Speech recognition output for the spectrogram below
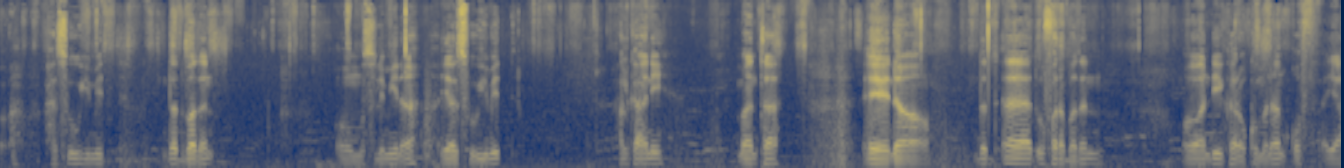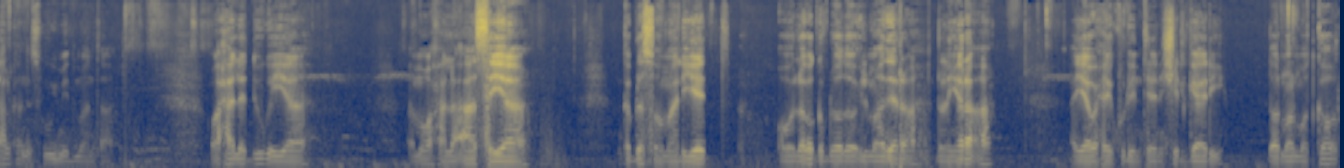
waxaa isugu yimid dad badan oo muslimiin ah ayaa isugu yimid halkaani? Maanta dad aad u fara badan oo aan dhigi karo kumanaan qof ayaa halkan isugu yimid maanta. Waxaa la duugayaa ama waxaa la aasayaa gabdho soomaaliyeed oo laba gabdhood oo adeer ah dhallinyaro ah ayaa waxay ku dhinteen shil gaari dhowr maalmood ka hor.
